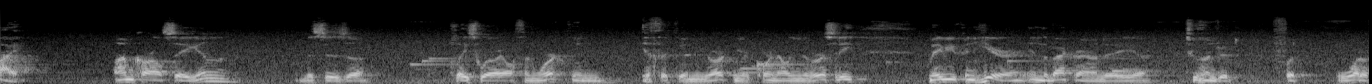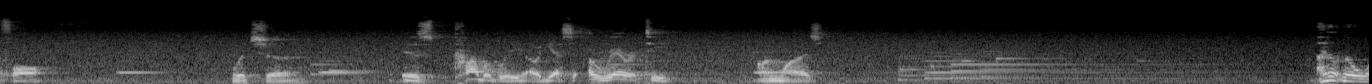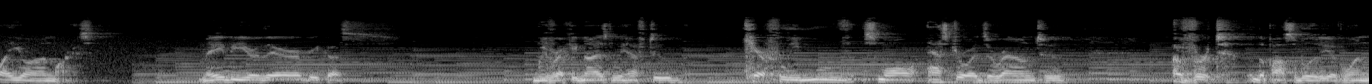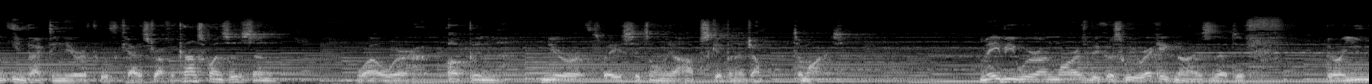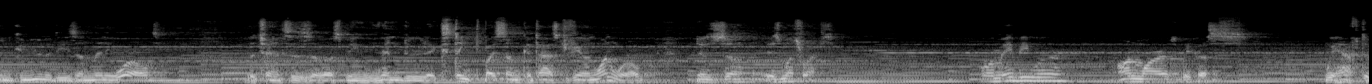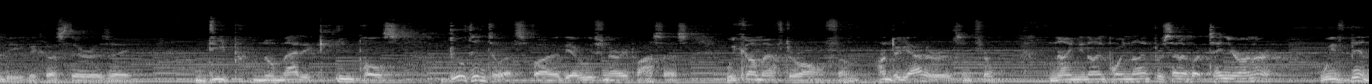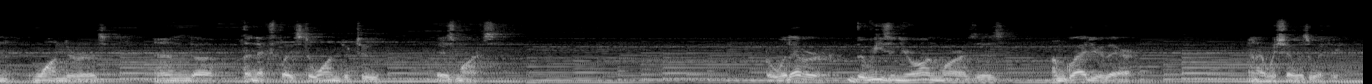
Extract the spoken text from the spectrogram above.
Hi, I'm Carl Sagan. This is a place where I often work in Ithaca, New York, near Cornell University. Maybe you can hear in the background a 200 uh, foot waterfall, which uh, is probably, I would guess, a rarity on Mars. I don't know why you're on Mars. Maybe you're there because we've recognized we have to carefully move small asteroids around to avert the possibility of one impacting the Earth with catastrophic consequences. And while we're up in near Earth space, it's only a hop, skip, and a jump to Mars. Maybe we're on Mars because we recognize that if there are human communities and many worlds, the chances of us being rendered extinct by some catastrophe on one world is, uh, is much less. Or maybe we're on Mars because we have to be, because there is a deep nomadic impulse built into us by the evolutionary process. We come, after all, from hunter gatherers, and from 99.9% of our tenure on Earth, we've been wanderers. And uh, the next place to wander to is Mars. But whatever the reason you're on Mars is, I'm glad you're there, and I wish I was with you.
